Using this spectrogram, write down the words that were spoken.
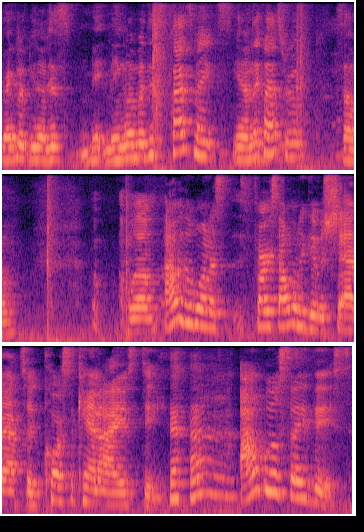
regular, you know, just mingling with his classmates, you know, in the classroom. So, Well, I would want to first. I want to give a shout out to Corsicana ISD. I will say this:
